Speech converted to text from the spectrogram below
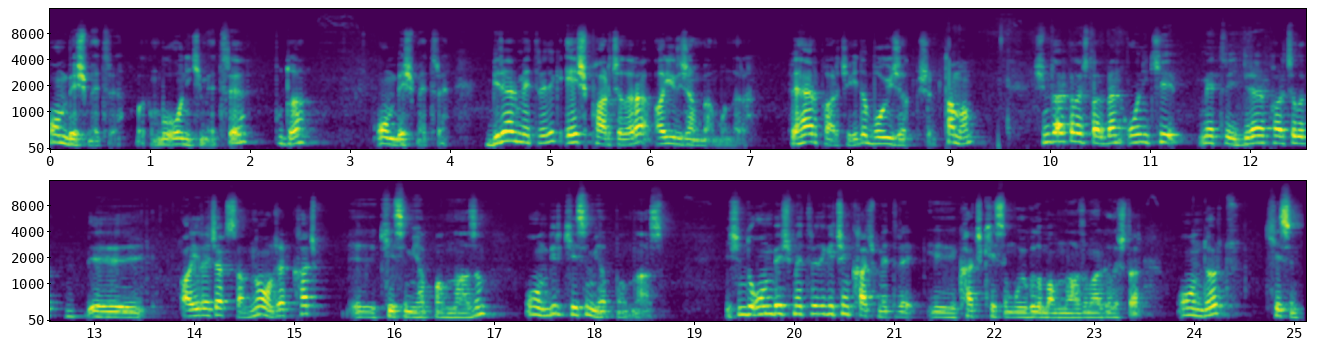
15 metre. Bakın bu 12 metre bu da 15 metre. Birer metrelik eş parçalara ayıracağım ben bunları. Ve her parçayı da boyayacakmışım. Tamam. Şimdi arkadaşlar ben 12 metreyi birer parçalık e, ayıracaksam ne olacak? Kaç e, kesim yapmam lazım? 11 kesim yapmam lazım. E şimdi 15 metrelik için kaç metre e, kaç kesim uygulamam lazım arkadaşlar? 14 kesim.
